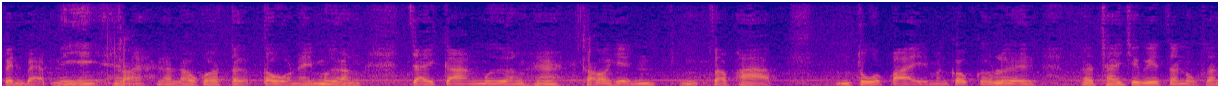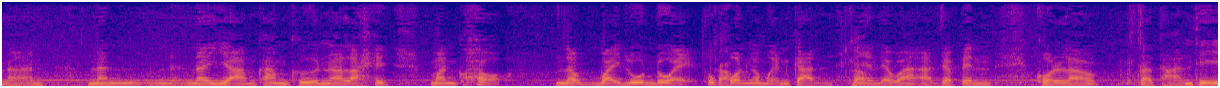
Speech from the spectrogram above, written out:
เป็นแบบนี้ใช่ไหมครับแล้วเราก็เติบโตในเมืองใจกลางเมืองนะครับก็เห็นสภาพทั่วไปมันก็ก็เลยใช้ชีวิตสนุกสนาน นั้นในยามค่ำคืนอะไร มันก็ แล้ววัยรุ่นด้วย ทุกครับคนก็เหมือนกันครับเพียงแต่ว่าอาจจะเป็นคนละสถานที่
